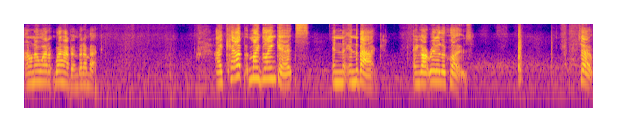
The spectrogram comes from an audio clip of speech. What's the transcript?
I don't know what, what happened, but I'm back. I kept my blankets in the, in the back and got rid of the clothes. So,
